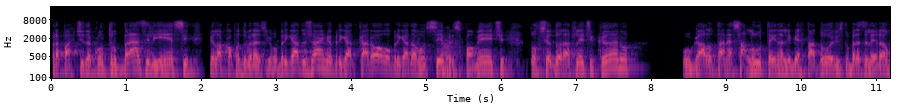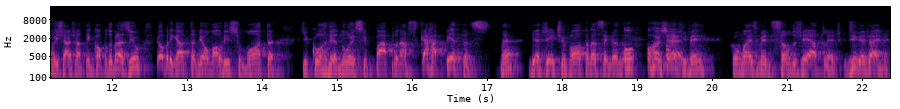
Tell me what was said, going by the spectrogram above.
para a partida contra o Brasiliense pela Copa do Brasil. Obrigado, Jaime, obrigado, Carol, obrigado a você, principalmente, torcedor atleticano. O Galo está nessa luta aí na Libertadores, no Brasileirão e já já tem Copa do Brasil. E obrigado também ao Maurício Mota, que coordenou esse papo nas carrapetas, né? E a gente volta na segunda, ô, ô, Rogério, que vem com mais uma edição do GE Atlético. Diga, Jaime.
